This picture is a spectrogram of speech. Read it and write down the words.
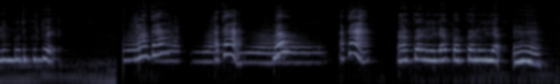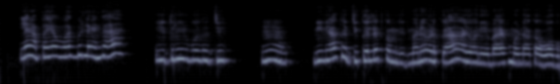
ನಾನು ಬದುಕೊಂಡೆ. ಅಕ್ಕ? ಅಕ್ಕ? ಅಕ್ಕ? ಅಕ್ಕನೂ ಇಲ್ಲ ಪಕ್ಕನೂ ಇಲ್ಲ. ಹ್ಞೂ. ಏನಪ್ಪಯ್ಯ ಹೋಗ್ಬಿಡ್ಲ ಹೆಂಗ? ಇದ್ರೂ ಇರ್ಬೋದು ಅಜ್ಜಿ. ಹ್ಞೂ. ನೀನು ಯಾಕೆ ಅಜ್ಜಿ ಕಲ್ಲೆತ್ಕೊಂಬಂದಿದ್ದು ಮನೆ ಒಳಕ? ಅಯ್ಯೋ ನೀನು ಬಾಯಕ್ ಮಣ್ಣಾಕ ಹೋಗು.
